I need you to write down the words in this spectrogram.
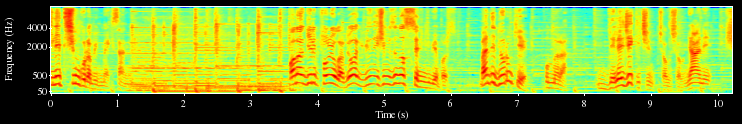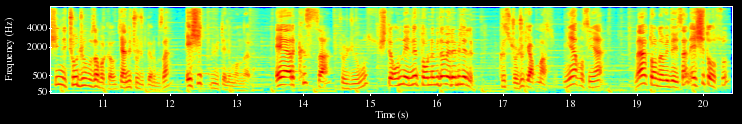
İletişim kurabilmek seninle. Bana gelip soruyorlar. Diyorlar ki biz eşimizi nasıl senin gibi yaparız? Ben de diyorum ki onlara gelecek için çalışalım. Yani şimdi çocuğumuza bakalım, kendi çocuklarımıza. Eşit büyütelim onları. Eğer kızsa çocuğumuz işte onun eline tornavida verebilelim. Kız çocuk yapmaz. Niye yapmasın ya? Ver tornavidayı sen eşit olsun.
